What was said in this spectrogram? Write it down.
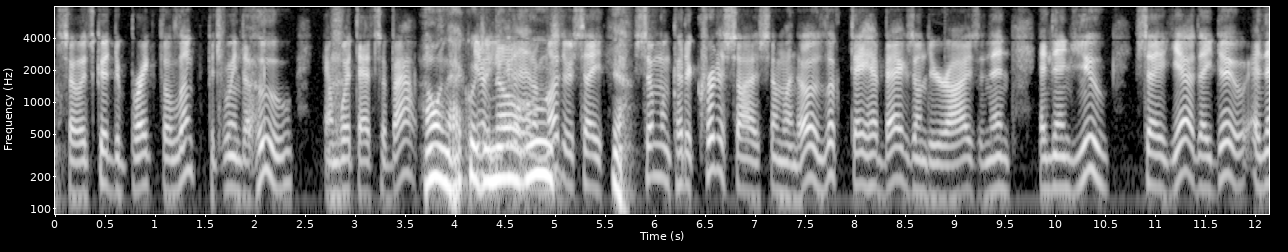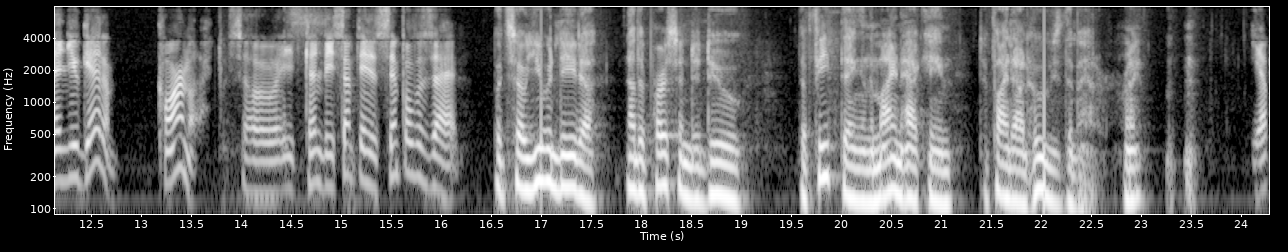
So it's good to break the link between the who and what that's about. How in the heck would you, you know, have a who's mother say Yeah. someone could have criticized someone. Oh, look, they have bags under your eyes, and then and then you say, yeah, they do, and then you get them. Karma. So it can be something as simple as that. But so you would need a, another person to do the feet thing and the mind hacking to find out who's the matter, right? Yep.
